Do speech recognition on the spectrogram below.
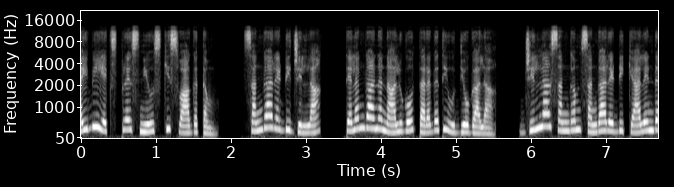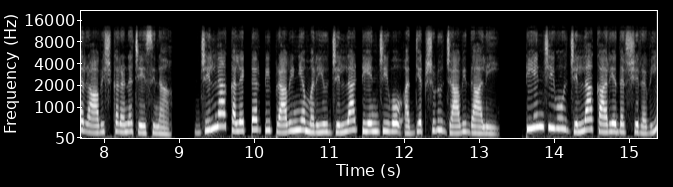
ఐబీ ఎక్స్ప్రెస్ న్యూస్కి స్వాగతం. సంగారెడ్డి జిల్లా తెలంగాణ నాలుగో తరగతి ఉద్యోగాల. జిల్లా సంఘం సంగారెడ్డి క్యాలెండర్ ఆవిష్కరణ చేసిన. జిల్లా కలెక్టర్ పి. ప్రావీణ్య మరియు జిల్లా టీఎన్జీఓ అధ్యక్షుడు జావిద్ ఆలీ టీఎన్జీఓ జిల్లా కార్యదర్శి రవి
